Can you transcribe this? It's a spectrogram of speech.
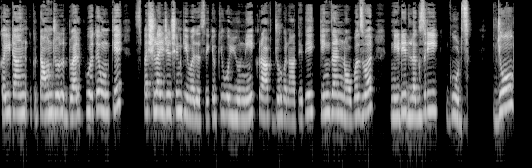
कई टाउन जो डेवलप हुए थे, उनके स्पेशलाइजेशन की वजह से, क्योंकि वो यूनिक क्राफ्ट जो बनाते थे kings and nobles were needed luxury goods जो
